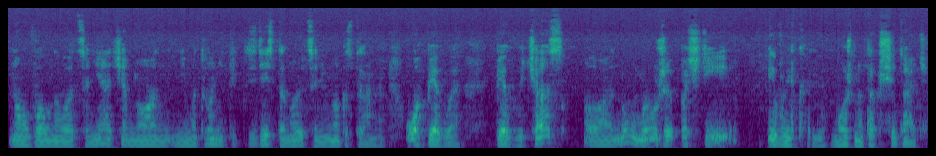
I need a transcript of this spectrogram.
но волноваться не о чем, но аниматроники здесь становятся немного странными. О, первое. Первый час ну, мы уже почти и выиграли, можно так считать.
